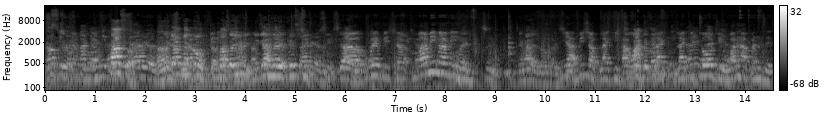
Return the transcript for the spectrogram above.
Pastor, visit. you got me, no, Pastor Yuri, you got me, see, see, see, Uh, how where Bishop? Mommy, mommy. Wait, see, see how it looks like. Yeah, Bishop, like he Uh, told, like, like he told you, what happens is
